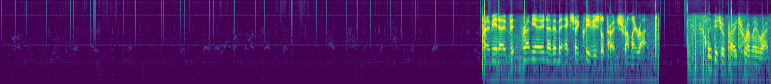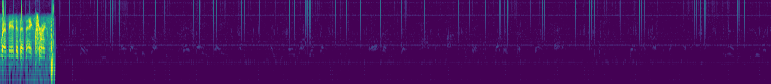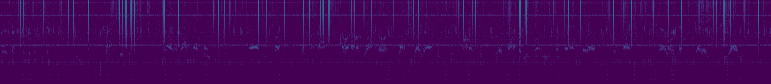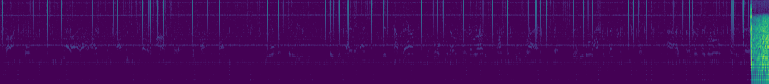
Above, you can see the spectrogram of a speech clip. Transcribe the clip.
Romeo, Nov- Romeo November X-ray, clear visual approach, runway right. Clear visual approach, runway right, Romeo November X-ray.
